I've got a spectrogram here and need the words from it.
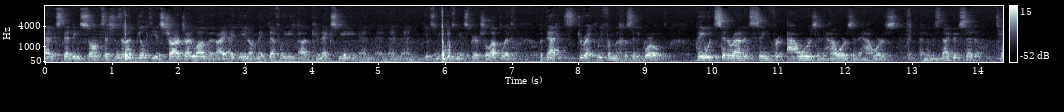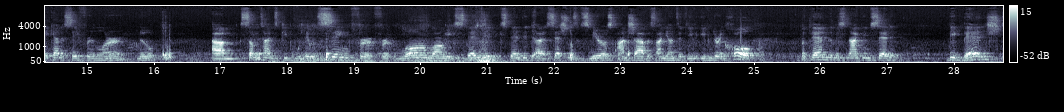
at extending song sessions, and I'm guilty as charged. I love it. I, I you know, it definitely uh, connects me and, and, and, and gives me gives me a spiritual uplift. But that's directly from the Hasidic world. They would sit around and sing for hours and hours and hours, and the Misnagdim said, "Take out a sefer and learn." No. Um, sometimes people would, they would sing for, for long, long, extended, extended uh, sessions of Zemiros on Shabbos, on Yom Tov, even during Chol. But then the Misnagdim said they benched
